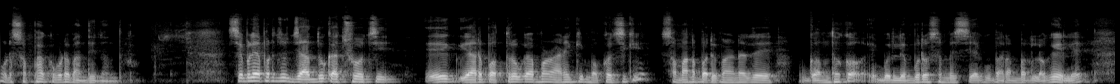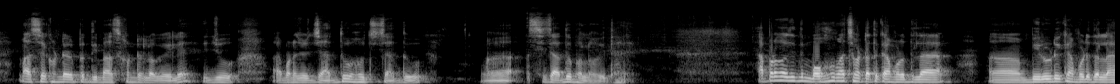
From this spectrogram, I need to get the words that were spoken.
ଗୋଟେ ସଫା କପଡ଼ା ବାନ୍ଧି ନିଅନ୍ତୁ ସେଭଳି ଆପଣ ଯେଉଁ ଯାଦୁ କାଛୁ ଅଛି ଏ ୟାର ପତ୍ରକୁ ଆପଣ ଆଣିକି ମକଚିକି ସମାନ ପରିମାଣରେ ଗନ୍ଧକ ଏବଂ ଲେମ୍ବୁ ରସ ମିଶି ୟାକୁ ବାରମ୍ବାର ଲଗାଇଲେ ମାସେ ଖଣ୍ଡେ ଦୁଇ ମାସ ଖଣ୍ଡେ ଲଗାଇଲେ ଏ ଯେଉଁ ଆପଣ ଯେଉଁ ଯାଦୁ ହେଉଛି ଯାଦୁ ସେ ଯାଦୁ ଭଲ ହୋଇଥାଏ। ଆପଣଙ୍କ ଯଦି ମହୁମାଛି ହଠାତ୍ କାମୁଡ଼ିଦେଲା ବିରୁଡ଼ି କାମୁଡ଼ି ଦେଲା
